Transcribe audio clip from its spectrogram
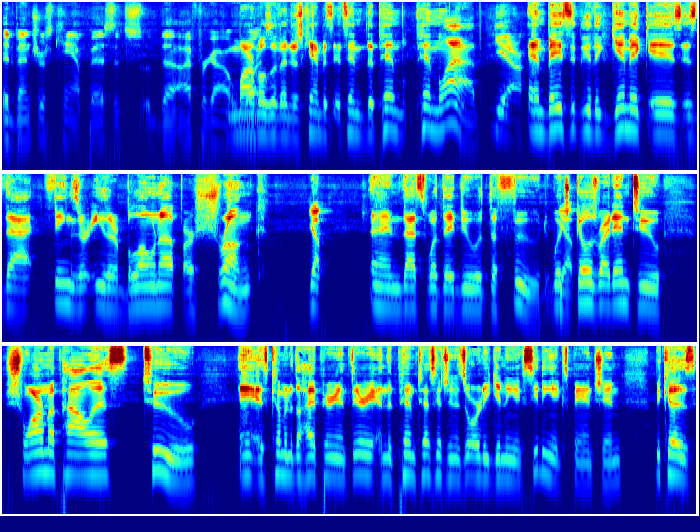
Adventures Campus. It's the I forgot Marvel's what- Avengers Campus. It's in the Pym, Pim Lab. Yeah. and basically the gimmick is is that things are either blown up or shrunk. Yep. and that's what they do with the food, which Yep. goes right into Shawarma Palace Two and is coming to the Hyperion Theater, and the Pym Test Kitchen is already getting exceeding expansion because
